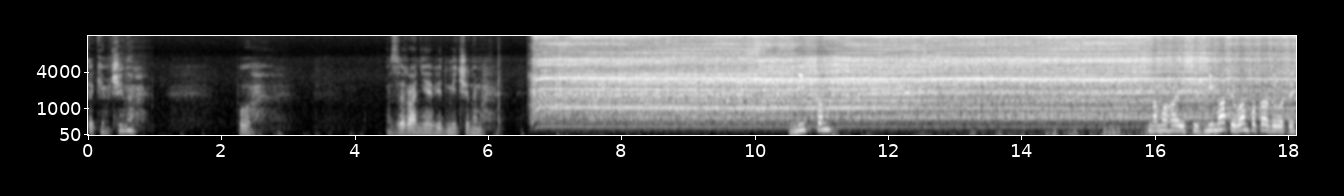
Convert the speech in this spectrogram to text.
Таким чином. По зарані відміченим. Міткам. Намагаюся знімати, вам показувати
